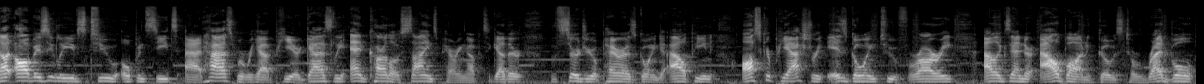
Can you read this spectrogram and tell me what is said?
That obviously leaves two open seats at Haas, where we have Pierre Gasly and Carlos Sainz pairing up together, with Sergio Perez going to Alpine. Oscar Piastri is going to Ferrari. Alexander Albon goes to Red Bull.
